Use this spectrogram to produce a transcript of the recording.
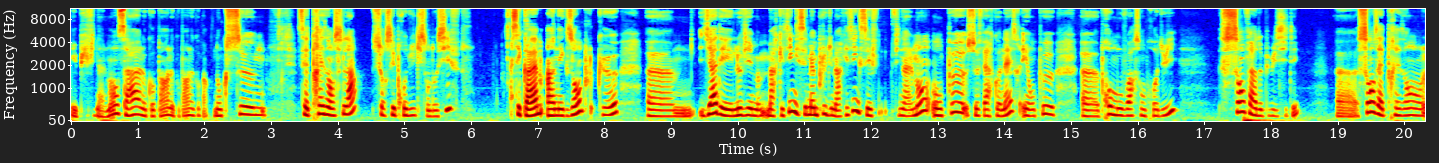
et puis finalement, ça, le copain, le copain, le copain. Donc ce, cette présence-là sur ces produits qui sont nocifs, c'est quand même un exemple que euh, il y a des leviers marketing. C'est même plus du marketing, c'est finalement on peut se faire connaître et on peut promouvoir son produit sans faire de publicité euh, sans être présent.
